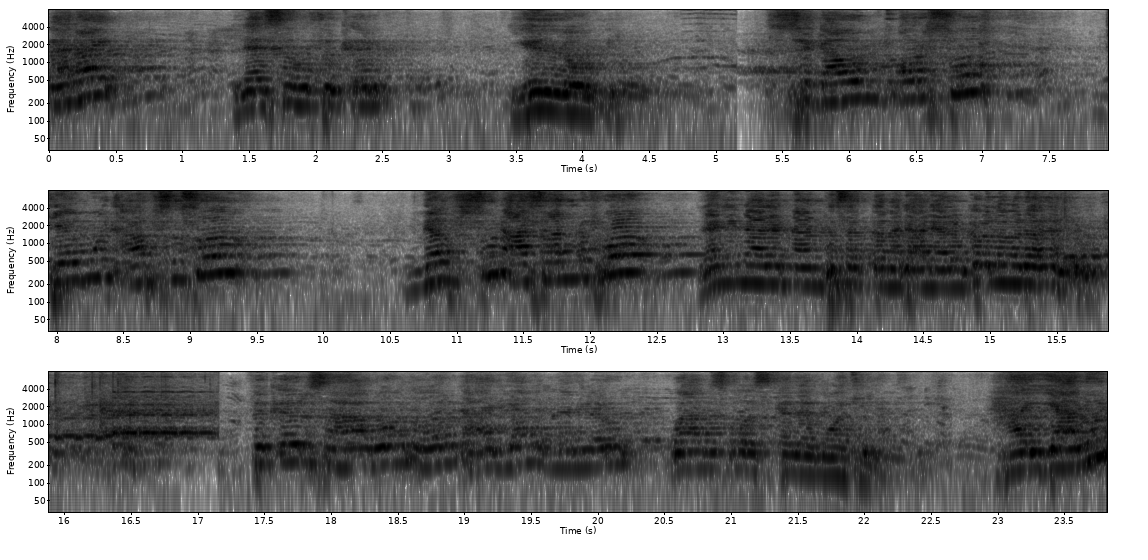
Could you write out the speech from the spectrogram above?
በላይ ለሰው ፍቅር የለውም። ሥጋውን ቆርሶ ደሙን አፍስሶ ነፍሱን አሳልፎ ለእኔና ለእናንተ ሰጠ። መድኃኔዓለም ክብር ለመድኃኔዓለም። ፍቅር ሰሐቦ ለወልድ ኃያል መምህሩ ወአብጽሖ እስከ ለሞት ይላል። ኃያሉን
